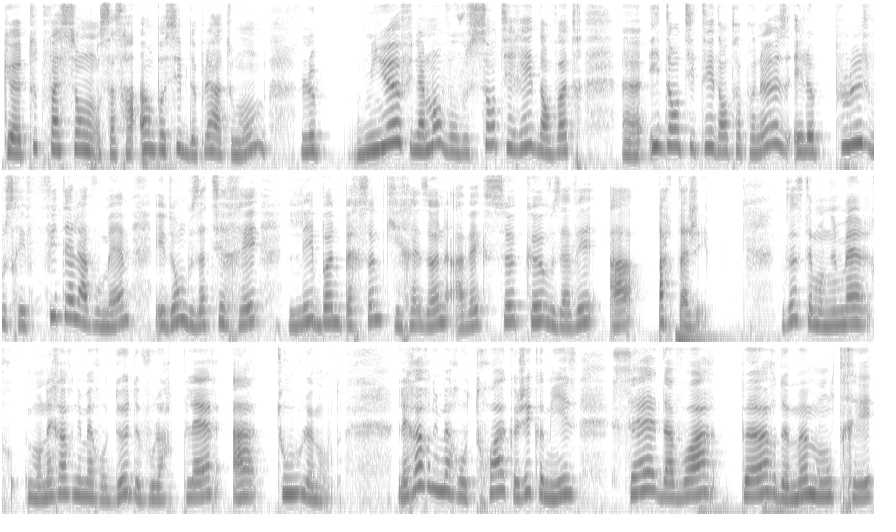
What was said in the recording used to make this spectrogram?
que, de toute façon, ça sera impossible de plaire à tout le monde, le mieux finalement vous vous sentirez dans votre euh, identité d'entrepreneuse et le plus vous serez fidèle à vous-même et donc vous attirerez les bonnes personnes qui résonnent avec ce que vous avez à partager. Donc ça c'était mon, mon erreur numéro 2 de vouloir plaire à tout le monde. L'erreur numéro 3 que j'ai commise, c'est d'avoir peur de me montrer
